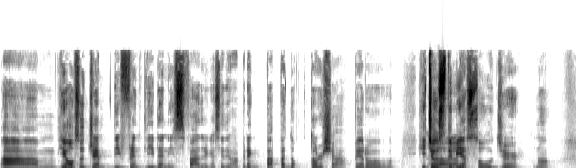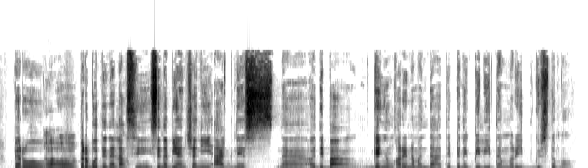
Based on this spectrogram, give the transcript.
um, he also dreamt differently than his father kasi, di ba, pinagpapadoktor siya. Pero, he chose to Oo. be a soldier, no? Pero, Oo. pero buti na lang si, sinabihan siya ni Agnes na, o di ba, ganyan ka rin naman dati, pinagpilitan mo rin gusto mo.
